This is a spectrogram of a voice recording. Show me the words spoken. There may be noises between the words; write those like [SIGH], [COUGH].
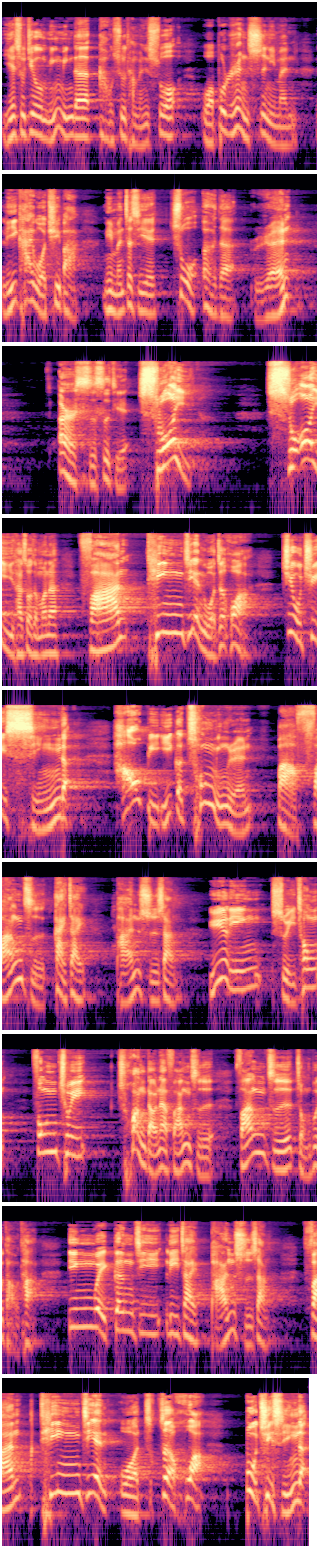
耶稣就明明的告诉他们说：“我不认识你们，离开我去吧！你们这些作恶的人。”二十四节，所以，所以他说什么呢？凡听见我这话就去行的，好比一个聪明人把房子盖在磐石上，雨淋、水冲、风吹。创倒那房子，房子总不倒塌，因为根基立在磐石上。凡听见我这话不去行的，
